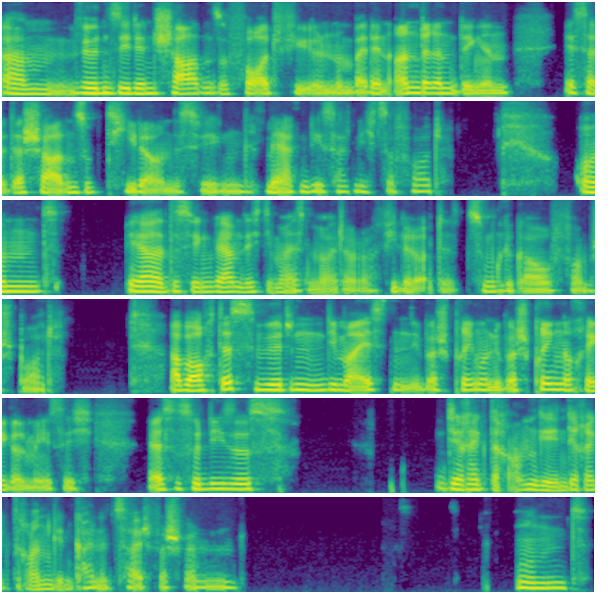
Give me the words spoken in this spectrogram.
ähm, würden sie den Schaden sofort fühlen. Und bei den anderen Dingen ist halt der Schaden subtiler und deswegen merken die es halt nicht sofort. Und ja, deswegen wärmen sich die meisten Leute oder viele Leute zum Glück auf vom Sport. Aber auch das würden die meisten überspringen und überspringen auch regelmäßig. Es ist so dieses direkt rangehen, direkt rangehen, keine Zeit verschwenden. Und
